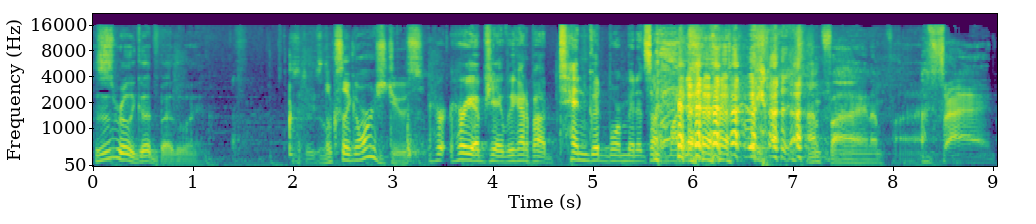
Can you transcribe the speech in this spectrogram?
this is really good, by the way. Looks like orange juice. Hur- hurry up, Jay. We got about 10 good more minutes on my I'm fine. I'm fine. I'm fine.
